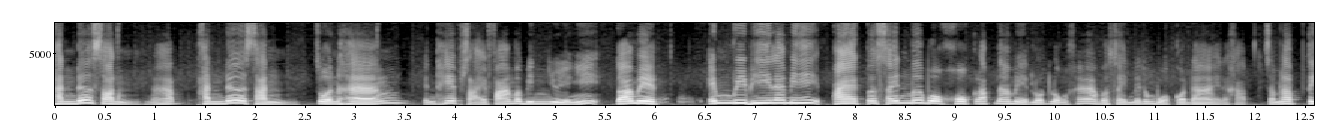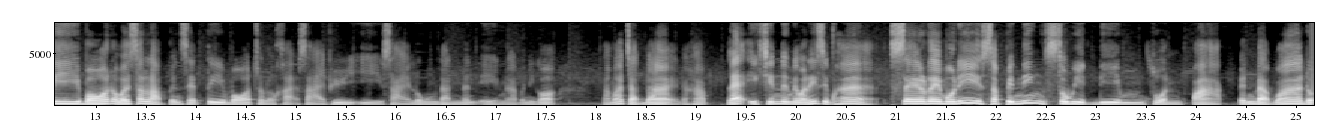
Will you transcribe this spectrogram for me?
Thunder Sun นนะครับ Thunder Sun ส่วนหางเป็นเทพสายฟ้ามาบินอยู่อย่างนี้ดาเมจ MVP และมินิ 8%เมื่อบวก 6 รับดาเมจลดลง 5%ไม่ต้องบวกก็ได้นะครับสำหรับตีบอสเอาไว้สลับเป็นเซตตีบอสสำหรับขาสาย PVE สายลงดันนั่นเองนะครับ อันนี้ก็สามารถจัดได้นะครับ และอีกชิ้นหนึ่งในวันที่ 15 Ceremony Spinning Sweet Dream ส่วนปาก เป็นแบบว่าโด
